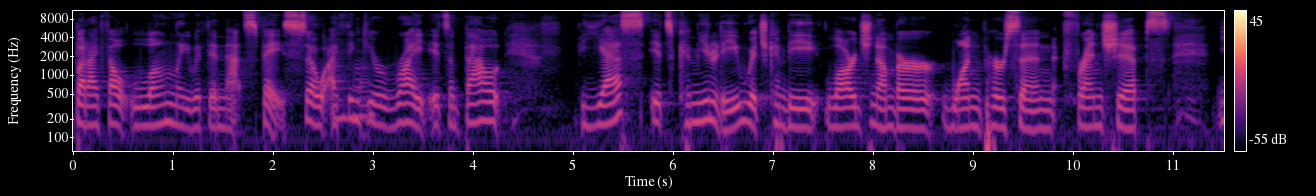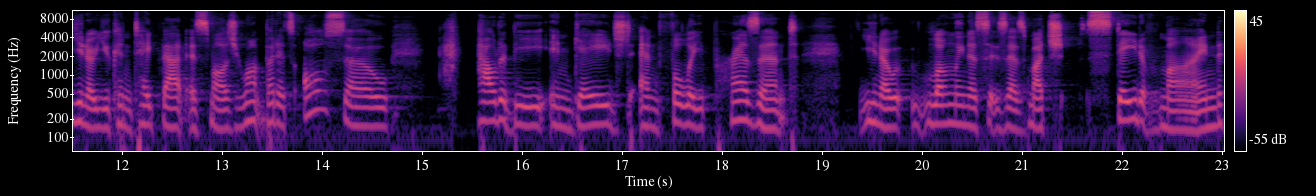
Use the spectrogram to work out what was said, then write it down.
but I felt lonely within that space. So I mm-hmm. think you're right. It's about, yes, it's community, which can be large number, one person, friendships. You know, you can take that as small as you want, but it's also how to be engaged and fully present. You know, loneliness is as much state of mind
